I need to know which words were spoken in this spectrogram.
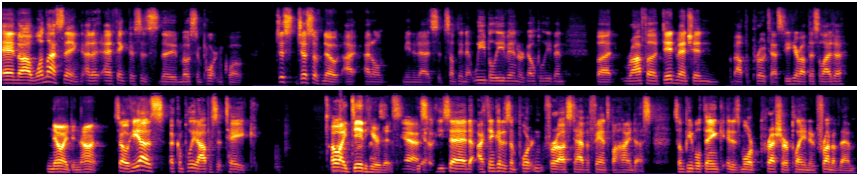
and uh, one last thing, and I, I think this is the most important quote just just of note, I, I don't mean it as it's something that we believe in or don't believe in, but Rafa did mention about the protest. Did you hear about this, Elijah? No, I did not. So he has a complete opposite take Oh, I did hear this. Yeah, yeah, so he said, I think it is important for us to have the fans behind us. Some people think it is more pressure playing in front of them,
